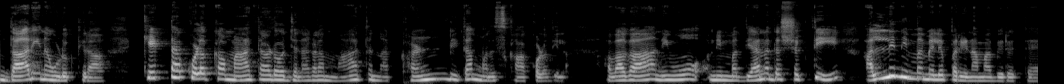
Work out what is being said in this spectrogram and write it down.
ದಾರಿನ ಹುಡುಕ್ತೀರಾ? ಕೆಟ್ಟ ಕೊಳಕ ಮಾತಾಡೋ ಜನಗಳ ಮಾತನ್ನ ಖಂಡಿತ ಮನಸ್ಸಿಗೆ ಹಾಕೊಳ್ಳೋದಿಲ್ಲ ಅವಾಗ ನೀವು ನಿಮ್ಮ ಧ್ಯಾನದ ಶಕ್ತಿ ಅಲ್ಲಿ ನಿಮ್ಮ ಮೇಲೆ ಪರಿಣಾಮ ಬೀರುತ್ತೆ.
